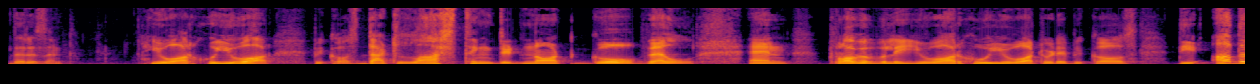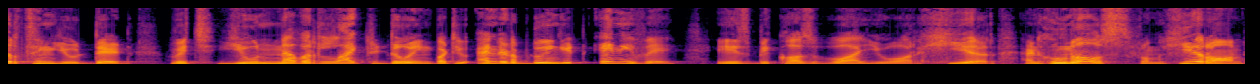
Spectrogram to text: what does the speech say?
there isn't. You are who you are because that last thing did not go well. And probably you are who you are today because the other thing you did, which you never liked doing, but you ended up doing it anyway, is because why you are here. And who knows, from here on,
